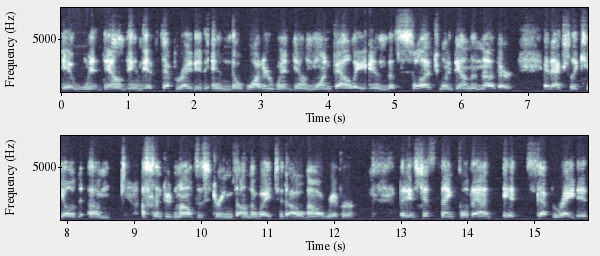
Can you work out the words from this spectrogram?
it went down and it separated, and the water went down one valley and the sludge went down another. It actually killed um, 100 miles of streams on the way to the Ohio River. But it's just thankful that it separated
